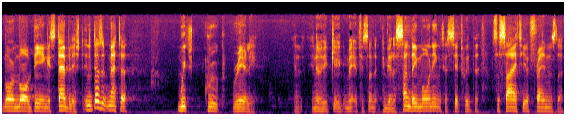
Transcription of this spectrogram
more and more being established. And it doesn't matter which group really. You know, if it's on, it can be on a Sunday morning to sit with the Society of Friends, the,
